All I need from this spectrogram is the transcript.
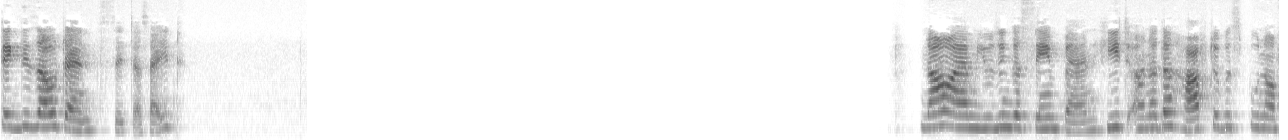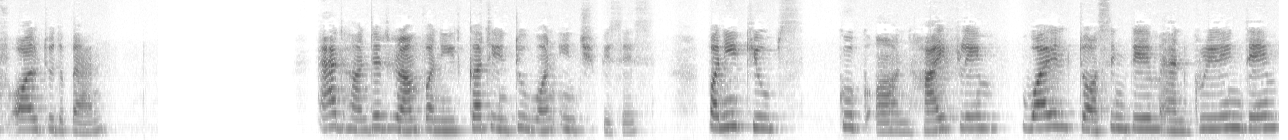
take this out and set aside. Now I am using the same pan. Heat another half tablespoon of oil to the pan. Add 100 gram paneer cut into 1 inch pieces. Paneer cubes cook on high flame while tossing them and grilling them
